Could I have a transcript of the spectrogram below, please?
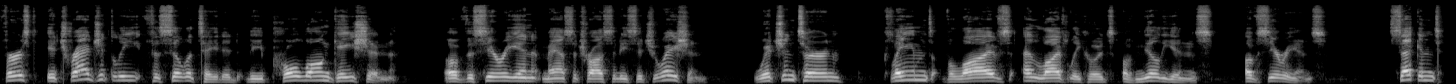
First, it tragically facilitated the prolongation of the Syrian mass atrocity situation, which in turn claimed the lives and livelihoods of millions of Syrians. Second,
